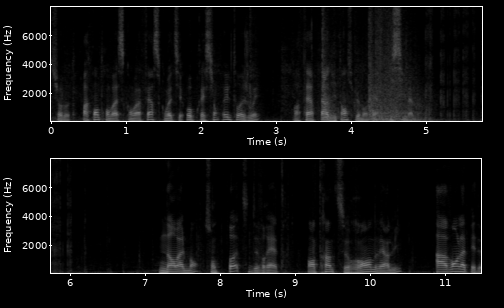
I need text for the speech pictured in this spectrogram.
sur l'autre. Par contre, on va, ce qu'on va faire, c'est qu'on va tirer oppression et le tour est joué. On va faire perdre du temps supplémentaire ici même. Normalement, son pote devrait être en train de se rendre vers lui avant la P2.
